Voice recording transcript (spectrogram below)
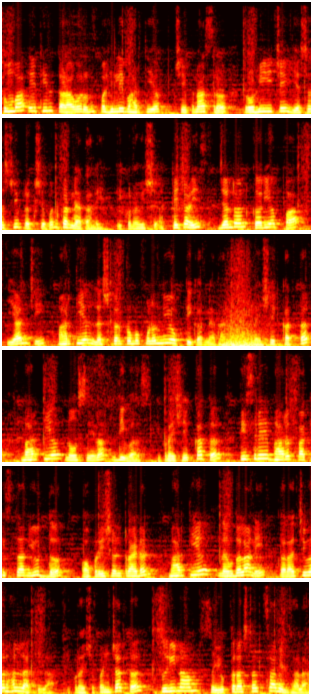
तुंबा येथील तळावरून पहिले भारतीय क्षेपणास्त्र रोहिणीचे यशस्वी प्रक्षेपण करण्यात आले. एकोणावीसशे अठ्ठेचाळीस जनरल करियप्पा यांची भारतीय लष्कर प्रमुख म्हणून नियुक्ती करण्यात आली. एकोणीसशे एकाहत्तर भारतीय नौसेना दिवस. एकोणीसशे एकाहत्तर तिसरे भारत पाकिस्तान युद्ध ऑपरेशन ट्रायडंट भारतीय नौदलाने कराचीवर हल्ला केला. एकोणीसशे पंच्याहत्तर सुरीनाम संयुक्त राष्ट्रात सामील झाला.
